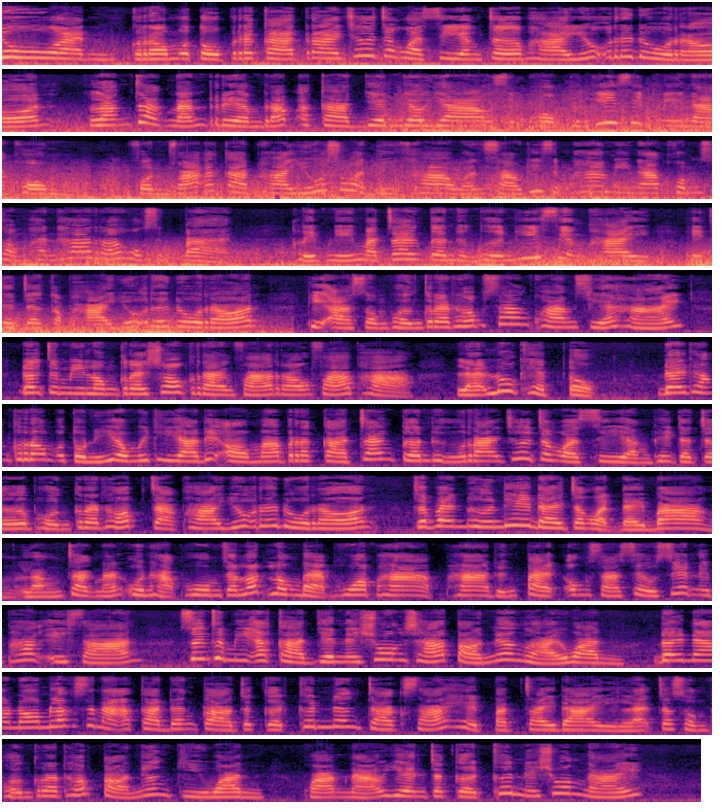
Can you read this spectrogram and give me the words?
ด่วนกรมอุตุประกาศรายชื่อจังหวัดเสี่ยงเจอพายุฤดูร้อน หลังจากนั้นเตรียมรับอากาศเย็นยาวๆ 16-20 มีนาคม ฝนฟ้าอากาศพายุสวัสดีค่ะ วันเสาร์ที่ 15 มีนาคม 2568 คลิปนี้มาแจ้งเตือนถึงพื้นที่เสี่ยงภัย ที่จะเจอกับพายุฤดูร้อน ที่อาจส่งผลกระทบสร้างความเสียหาย โดยจะมีลมกระโชกแรงฟ้าร้องฟ้าผ่า และลูกเห็บตก โดยทางกรมอุตุนิยมวิทยาได้ออกมาประกาศแจ้งเตือนถึงรายชื่อจังหวัดเสี่ยง ที่จะเจอผลกระทบจากพายุฤดูร้อน จะเป็นพื้นที่ใดจังหวัดใดบ้าง หลังจากนั้นอุณหภูมิจะลดลงแบบหวบหาบ 5-8 องศาเซลเซียสในภาคอีสาน ซึ่งจะมีอากาศเย็นในช่วงเช้าต่อเนื่องหลายวัน โดยแนวโน้มลักษณะอากาศดังกล่าวจะเกิดขึ้นเนื่องจากสาเหตุปัจจัยใด และจะส่งผลกระทบต่อเนื่องกี่วัน ความหนาวเย็นจะเกิดขึ้นในช่วงไหน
